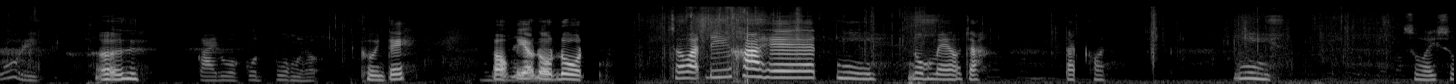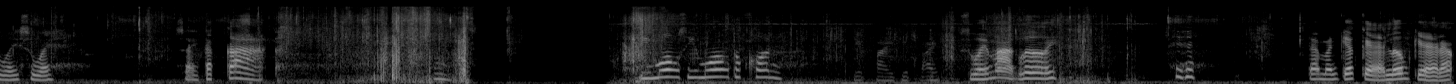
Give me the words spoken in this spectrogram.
อู้ริเออกายรัวกดพวงเลยเหรอคืนเต้ดอกเดียวโดดโดดๆสวัสดีค่ะเห็ดนี่นมแมวจ้ะ ตัดก่อน นี่ สวยสวยสวย ใส่ตะกร้าอืมสีม่วงสีม่วงทุกคน เก็บไปเก็บไป สวยมากเลย แต่มันแก่แก่ๆเริ่มแก่แล้ว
